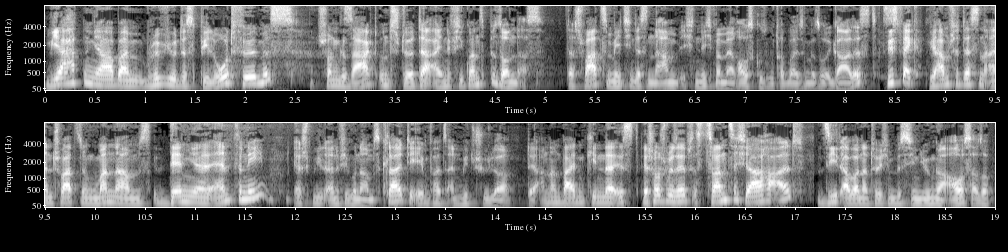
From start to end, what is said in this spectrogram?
Wir hatten ja beim Review des Pilotfilmes schon gesagt, uns stört der eine Figur ganz besonders. Das schwarze Mädchen, dessen Namen ich nicht mal mehr rausgesucht habe, weil es mir so egal ist. Sie ist weg. Wir haben stattdessen einen schwarzen jungen Mann namens Daniel Anthony. Er spielt eine Figur namens Clyde, die ebenfalls ein Mitschüler der anderen beiden Kinder ist. Der Schauspieler selbst ist 20 Jahre alt, sieht aber natürlich ein bisschen jünger aus, also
